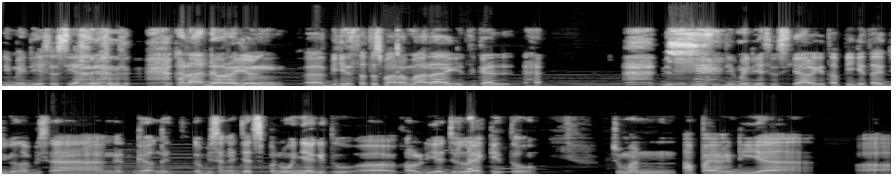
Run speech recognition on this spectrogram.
di media sosial yang karena ada orang yang uh, bikin status marah-marah gitu kan di media, di media sosial gitu. Tapi kita juga nggak bisa nggak nggak bisa ngejudge sepenuhnya gitu uh, kalau dia jelek gitu. Cuman apa yang dia uh,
